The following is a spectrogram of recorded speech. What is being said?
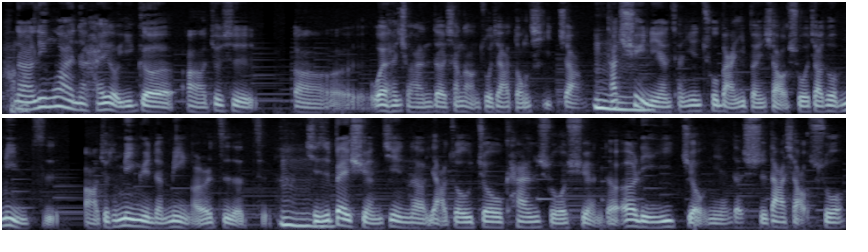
好，那另外呢，还有一个啊、呃，就是呃，我也很喜欢的香港作家董启章，嗯、他去年曾经出版一本小说，叫做《命子》。啊，就是命运的命，儿子的子，嗯，其实被选进了亚洲周刊所选的二零一九年的十大小说。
